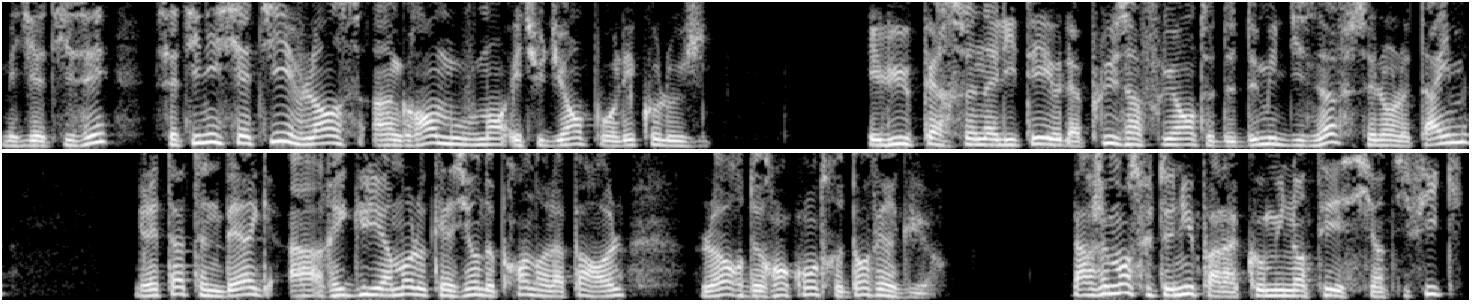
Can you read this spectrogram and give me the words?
Médiatisée, cette initiative lance un grand mouvement étudiant pour l'écologie. Élue personnalité la plus influente de 2019 selon le Time, Greta Thunberg a régulièrement l'occasion de prendre la parole lors de rencontres d'envergure. Largement soutenue par la communauté scientifique,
